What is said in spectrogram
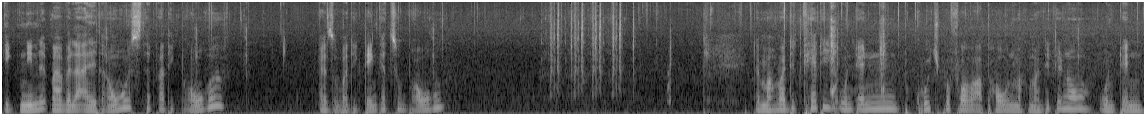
Ich nehme das mal weil er alt raus, das was ich brauche. Also was ich denke zu brauchen. Dann machen wir das fertig und dann kurz bevor wir abhauen, machen wir das noch und dann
